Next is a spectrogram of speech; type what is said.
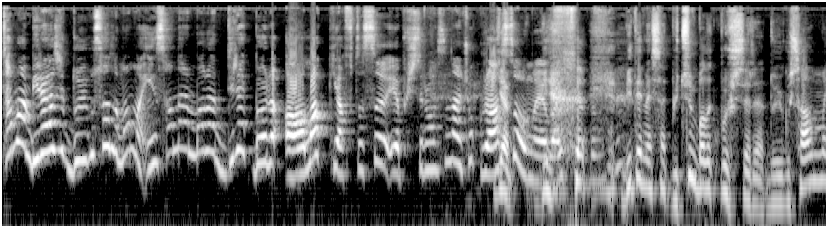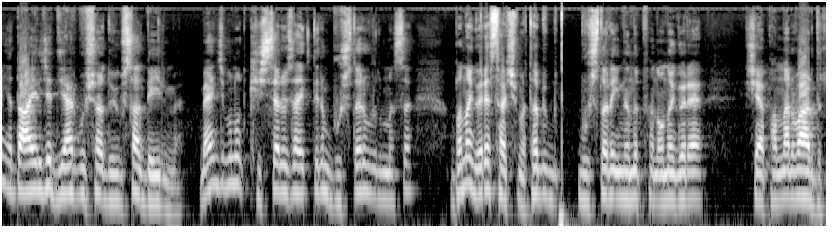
Tamam birazcık duygusalım ama insanların bana direkt böyle ağlak yaftası yapıştırmasından çok rahatsız Ya- olmaya başladım. Bir de mesela bütün balık burçları duygusal mı ya da ayrıca diğer burçlar duygusal değil mi? Bence bunun kişisel özelliklerin burçlara vurulması bana göre saçma. Tabii bu burçlara inanıp hani ona göre şey yapanlar vardır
